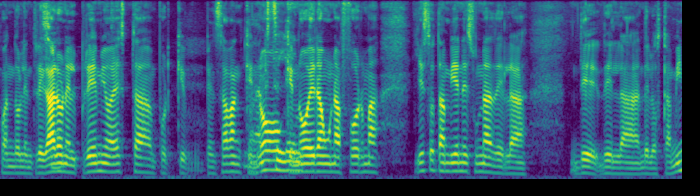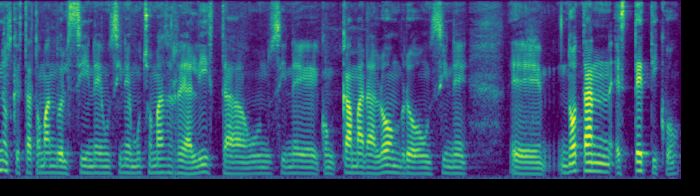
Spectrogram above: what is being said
cuando le entregaron el premio a esta porque pensaban que Ah, no, que no era una forma y eso también es una de la de, de la de los caminos que está tomando el cine, un cine mucho más realista, un cine con cámara al hombro, un cine eh, no tan estético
